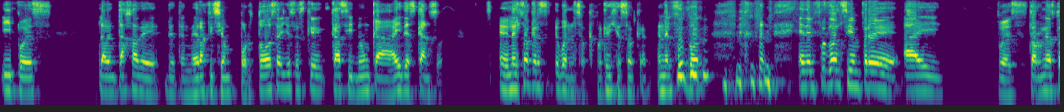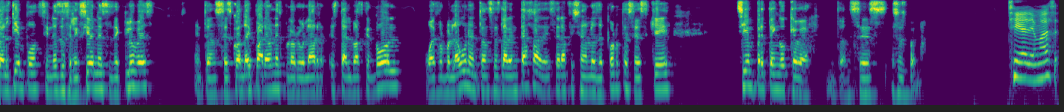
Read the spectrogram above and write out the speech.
y pues la ventaja de, de tener afición por todos ellos es que casi nunca hay descanso en el soccer, bueno, el soccer, ¿por qué dije soccer? En el fútbol, en el fútbol siempre hay, pues, torneos todo el tiempo, si no es de selecciones, es de clubes. Entonces, cuando hay parones, por lo regular está el básquetbol o hay Fórmula 1. Entonces, la ventaja de ser aficionado a los deportes es que siempre tengo que ver. Entonces, eso es bueno. Sí, además,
